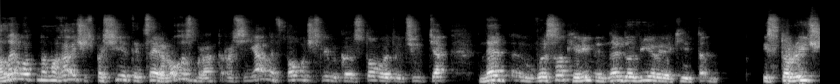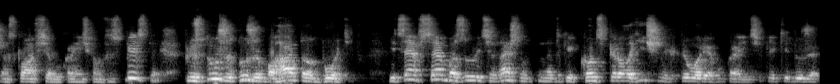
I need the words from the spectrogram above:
Але от намагаючись посіяти цей розбрат, росіяни в тому числі використовують цю тя не високий рівень недовіри, який там історично склався в українському суспільстві, плюс дуже дуже багато ботів. І це все базується знаєш, на, на таких конспірологічних теоріях українців, які дуже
